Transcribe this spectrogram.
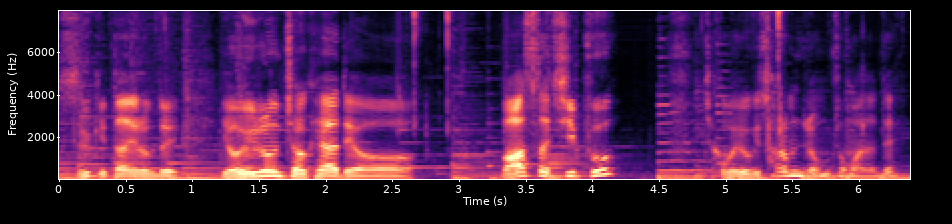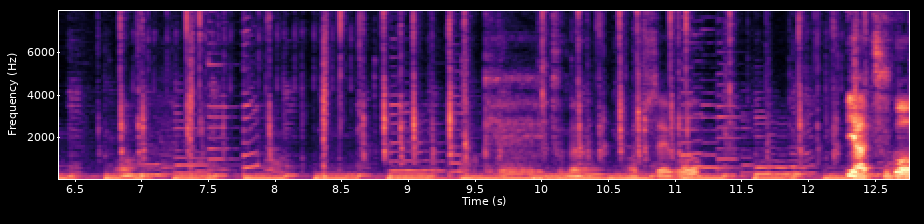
쓱 있다 여러분들 여유로운 척 해야 돼요. 마스터 지프? 잠깐만 여기 사람들이 엄청 많은데? 두 명 없애고. 야 죽어.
